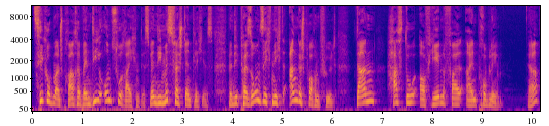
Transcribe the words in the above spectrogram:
Zielgruppenansprache, wenn die unzureichend ist, wenn die missverständlich ist, wenn die Person sich nicht angesprochen fühlt, dann hast du auf jeden Fall ein Problem. Ja,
